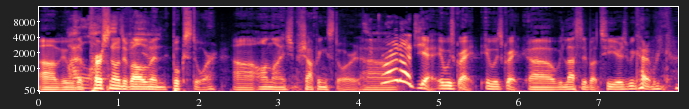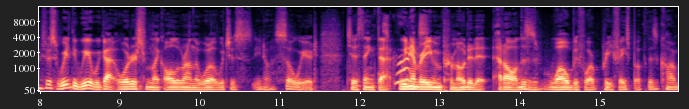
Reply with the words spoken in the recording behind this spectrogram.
Um, it was a personal Studio. development bookstore, uh, online shopping store. Uh, great idea. Yeah, it was great. It was great. Uh, we lasted about two years. We got we it was just really weird. We got orders from like all around the world, which is you know so weird to think that we never even promoted it at all. This is well before pre Facebook. This is going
